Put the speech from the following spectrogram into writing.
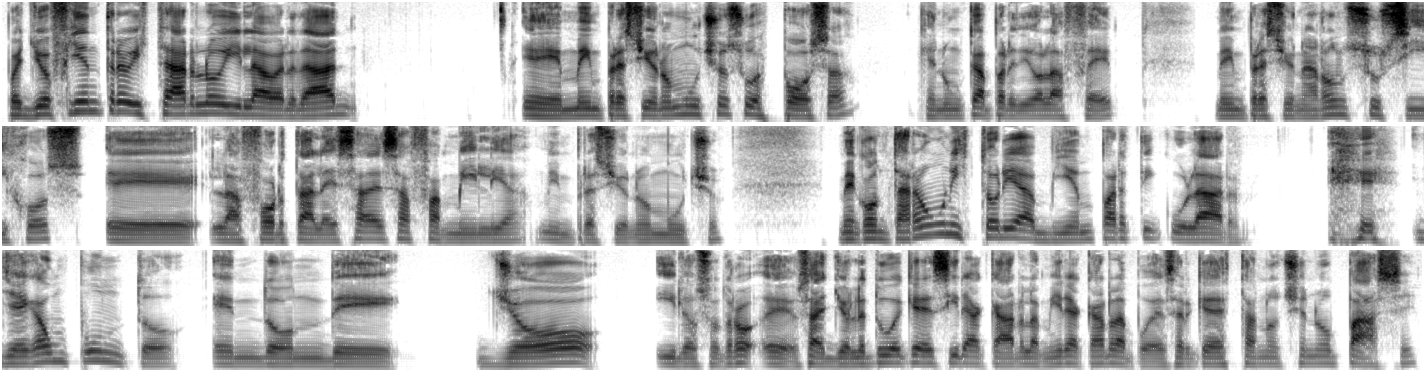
Pues yo fui a entrevistarlo y la verdad eh, me impresionó mucho su esposa, que nunca perdió la fe. Me impresionaron sus hijos, eh, la fortaleza de esa familia me impresionó mucho. Me contaron una historia bien particular. Llega un punto en donde yo y los otros, eh, o sea, yo le tuve que decir a Carla, mira Carla, puede ser que esta noche no pase.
